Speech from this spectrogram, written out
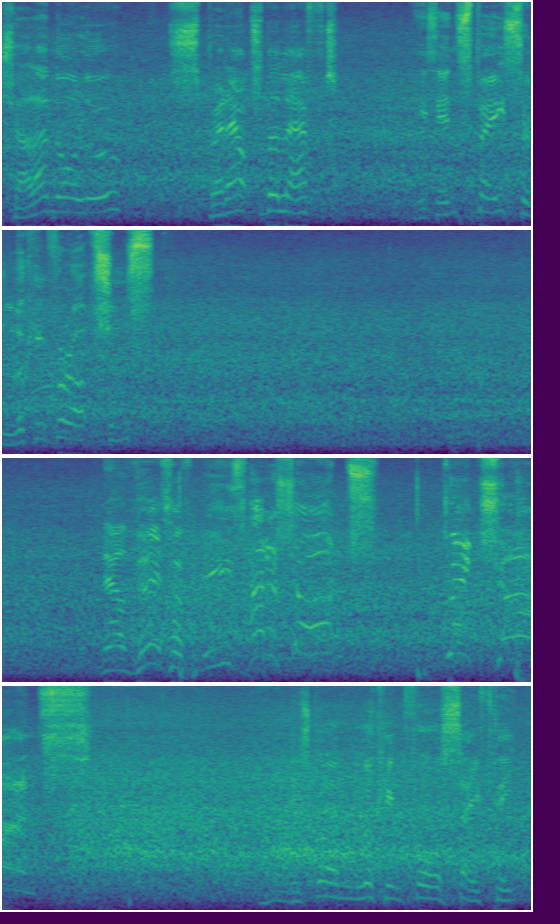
Çalhanoğlu. Spread out to the left. He's in space and looking for options. Now there's a... He's had a shot! Great chance! And he's gone looking for safety.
